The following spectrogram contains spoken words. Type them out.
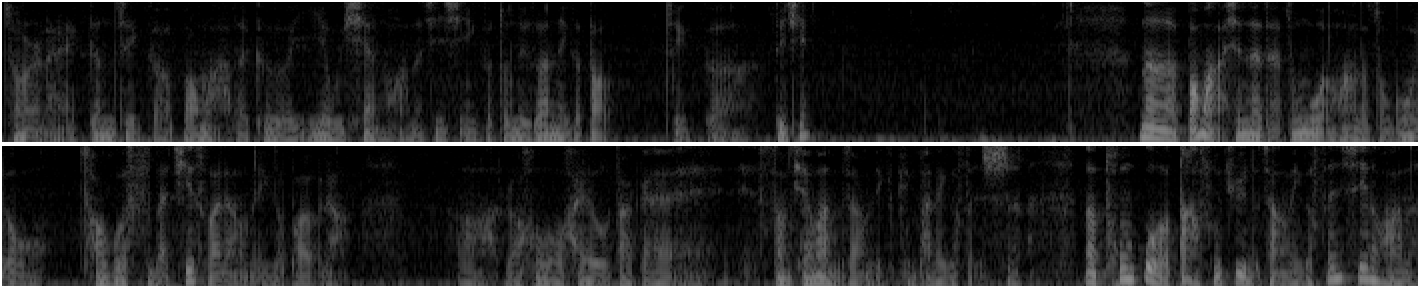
从而来跟这个宝马的各个业务线的话呢，进行一个端对端的一个到这个对接。那宝马现在在中国的话呢，总共有超过四百七十万辆的一个保有量啊，然后还有大概上千万的这样的一个品牌的一个粉丝。那通过大数据的这样的一个分析的话呢，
